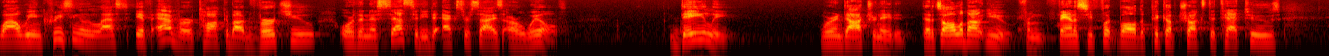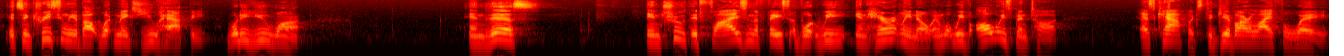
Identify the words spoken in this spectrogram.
while we increasingly less, if ever, talk about virtue or the necessity to exercise our wills. Daily, we're indoctrinated that it's all about you, from fantasy football to pickup trucks to tattoos it's increasingly about what makes you happy. What do you want? And this, in truth, it flies in the face of what we inherently know and what we've always been taught as Catholics to give our life away,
